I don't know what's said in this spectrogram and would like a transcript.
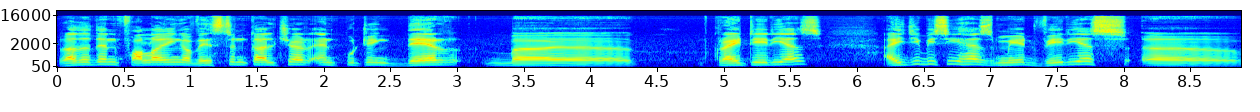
rather than following a Western culture and putting their uh, criterias. IGBC has made various uh,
